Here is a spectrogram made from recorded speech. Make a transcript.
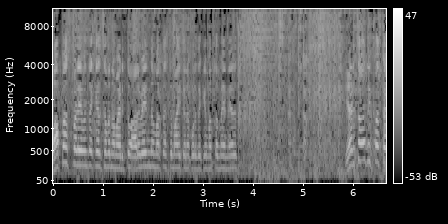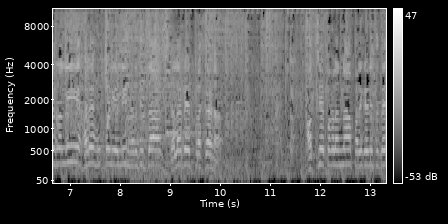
ವಾಪಸ್ ಪಡೆಯುವಂತ ಕೆಲಸವನ್ನ ಮಾಡಿತ್ತು. ಅರವಿಂದ್ ಮತ್ತಷ್ಟು ಮಾಹಿತಿಯನ್ನು ಕೊಡೋದಕ್ಕೆ ಮತ್ತೊಮ್ಮೆ ಎರಡ್ ಸಾವಿರದ ಇಪ್ಪತ್ತೆರಡರಲ್ಲಿ ಹಳೆ ಹುಬ್ಬಳ್ಳಿಯಲ್ಲಿ ನಡೆದಿದ್ದ ಗಲಭೆ ಪ್ರಕರಣ. ಆಕ್ಷೇಪಗಳನ್ನ ಪರಿಗಣಿಸದೆ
